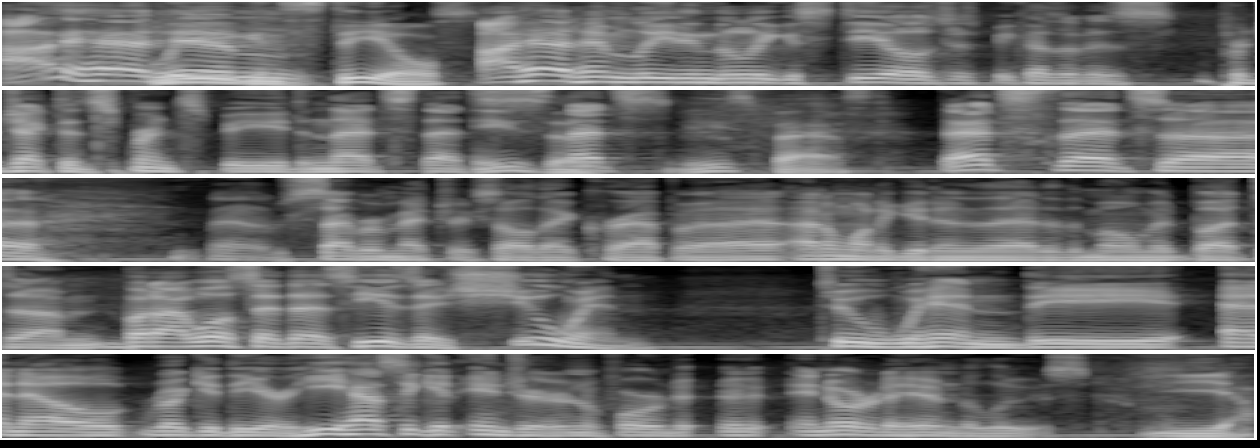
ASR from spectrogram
I had league him. in steals. I had him leading the league of steals just because of his projected sprint speed, and that's that's He's a, that's he's fast. that's that's uh, uh, sabermetrics, all that crap. Uh, I don't want to get into that at the moment, but um, but I will say this: he is a shoe in to win the NL Rookie of the Year. He has to get injured in order uh, in order to him to lose. Yeah.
